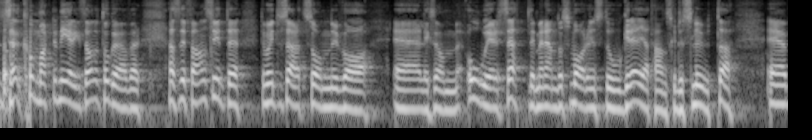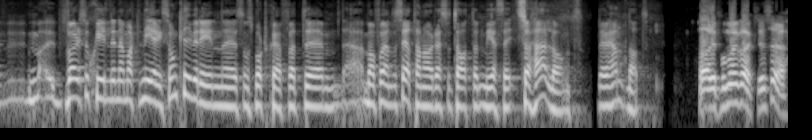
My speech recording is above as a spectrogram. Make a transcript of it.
sen kom Martin Eriksson och tog över. Alltså det fanns ju inte, det var ju inte så här att Sonny var eh, liksom oersättlig, men ändå så var det en stor grej att han skulle sluta. Eh, vad är det som skiljer när Martin Eriksson kliver in eh, som sportchef? Att, eh, man får ändå säga att han har resultaten med sig så här långt. Det har hänt något. Ja, det får man ju verkligen säga.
